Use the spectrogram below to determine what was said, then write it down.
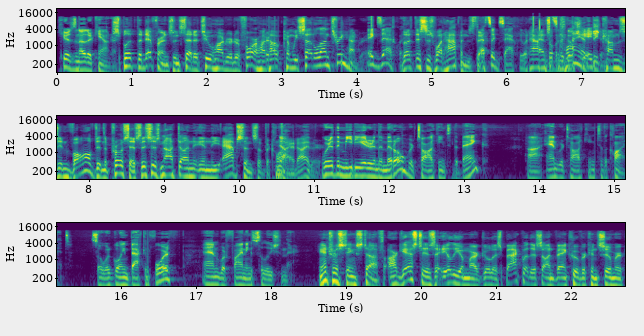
"Here's another counter." Split the difference instead of 200 or 400. How can we settle on 300? Exactly. Th- This is what happens then. That's exactly what happens. And so the client becomes involved in the process. This is not done in the absence of the client no, either. We're the mediator in the middle. We're talking to the bank, uh, and we're talking to the client. So we're going back and forth, and we're finding a solution there. Interesting stuff. Our guest is Ilya Margulis, back with us on Vancouver Consumer.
